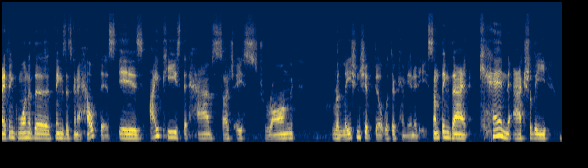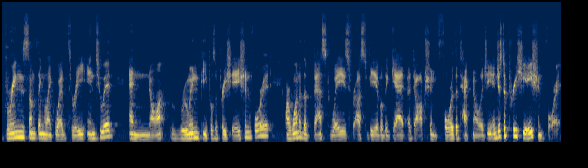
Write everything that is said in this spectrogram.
I think one of the things that's going to help this is IPs that have such a strong relationship built with their community, something that can actually bring something like Web3 into it and not ruin people's appreciation for it are one of the best ways for us to be able to get adoption for the technology and just appreciation for it.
